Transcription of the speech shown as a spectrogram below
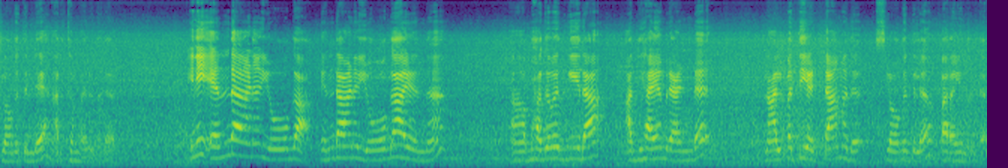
ശ്ലോകത്തിന്റെ അർത്ഥം വരുന്നത്. ഇനി എന്താണ് യോഗ? എന്താണ് യോഗ എന്ന് ഭഗവത്ഗീത അധ്യായം രണ്ട് നാൽപ്പത്തി എട്ടാമത് ശ്ലോകത്തിൽ പറയുന്നുണ്ട്.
